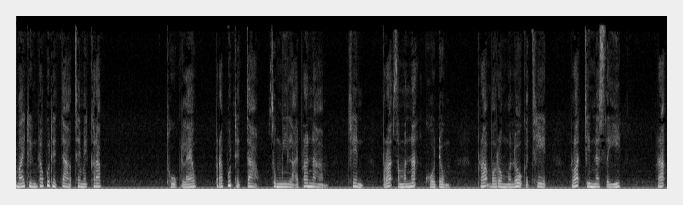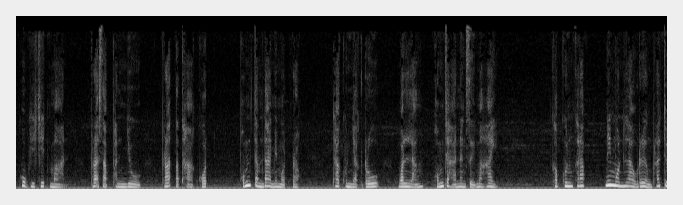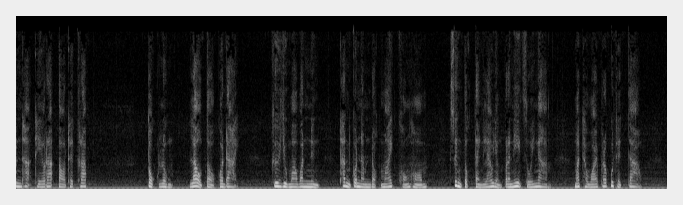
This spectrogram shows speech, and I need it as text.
หมายถึงพระพุทธเจ้าใช่ไหมครับ ถูกแล้ว พระพุทธเจ้า ทรงมีหลายพระนาม เช่น พระสมณะโคดม พระบรมโลกเชษพระชินสี พระผู้พิชิตมาร พระสัพพัญยู พระตถาคต ผมจำได้ไม่หมดหรอก ถ้าคุณอยากรู้ วันหลังผมจะหาหนังสือมาให้ ขอบคุณครับ นิมนต์เล่าเรื่องพระจุนทะเทระต่อเถอะครับ ตกลงเล่าต่อก็ได้ คืออยู่มาวันหนึ่ง ท่านก็นำดอกไม้ของหอม ซึ่งตกแต่งแล้วอย่างประณีตสวยงามมาถวายพระพุทธเจ้า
